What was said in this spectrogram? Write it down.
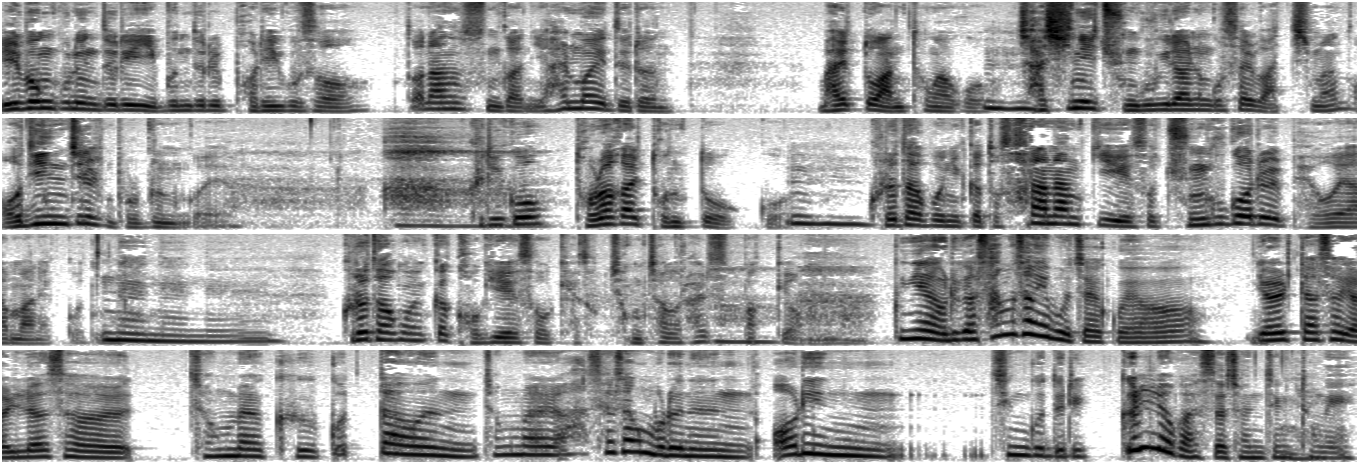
일본 군인들이 이분들을 버리고서 떠나는 순간 이 할머니들은 말도 안 통하고 음. 자신이 중국이라는 곳을 왔지만 어디인지를 모르는 거예요. 아. 그리고 돌아갈 돈도 없고 음. 그러다 보니까 또 살아남기 위해서 중국어를 배워야만 했거든요. 네네네. 그러다 보니까 거기에서 계속 정착을 할 수밖에 아. 없는. 그냥 우리가 상상해 보자고요. 열다섯, 열여섯 정말 그 꽃다운 정말 세상 모르는 어린 친구들이 끌려갔어 전쟁통에. 네.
